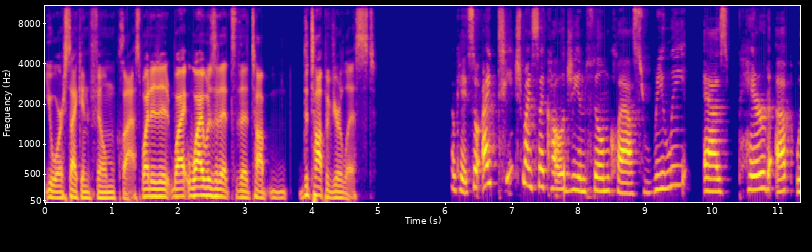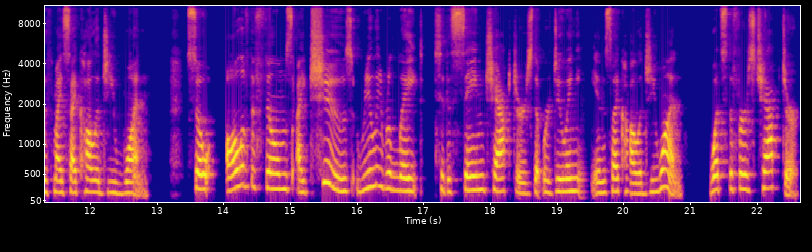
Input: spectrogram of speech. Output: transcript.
your second film class? Why did it why why was it at the top the top of your list? Okay, so I teach my psychology and film class really as paired up with my psychology 1. So all of the films I choose really relate to the same chapters that we're doing in psychology 1. What's the first chapter?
